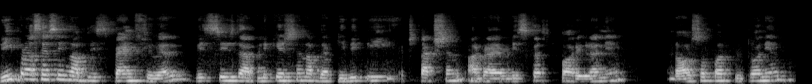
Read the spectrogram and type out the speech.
reprocessing of the spent fuel, which is the application of the TBP extraction that I have discussed for uranium and also for plutonium.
